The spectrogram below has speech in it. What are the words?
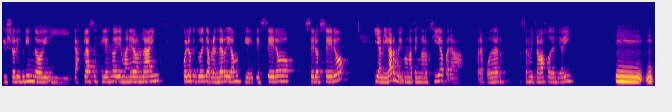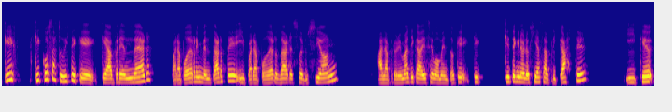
yo les brindo y las clases que les doy de manera online fue lo que tuve que aprender, digamos, que de cero, cero, cero, y amigarme con la tecnología para, poder hacer mi trabajo desde ahí. ¿Y, qué, qué, cosas tuviste que, que, aprender para poder reinventarte y para poder dar solución a la problemática de ese momento? ¿Qué, qué, tecnologías aplicaste y qué,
